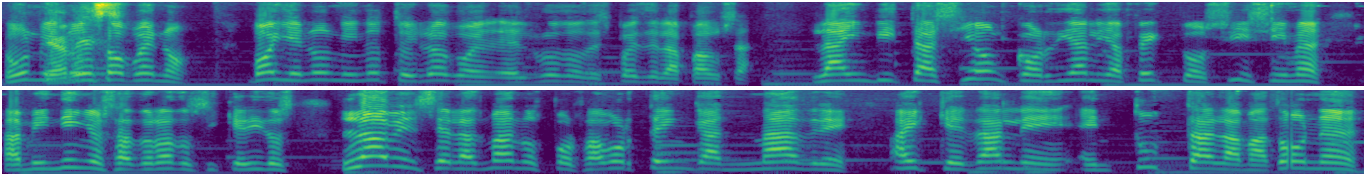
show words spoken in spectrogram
Un ¿Ya minuto, ves? bueno, voy en un minuto y luego el, el rudo después de la pausa. La invitación cordial y afectuosísima a mis niños adorados y queridos. Lávense las manos, por favor, tengan madre. Hay que darle en tuta la Madonna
